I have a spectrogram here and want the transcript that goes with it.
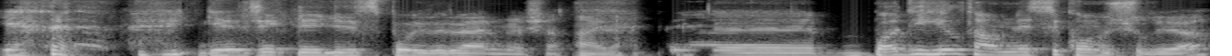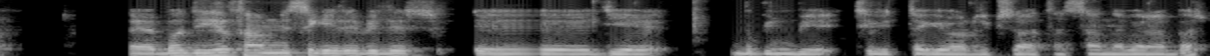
Gelecekle ilgili spoiler vermiyor şu an. Aynen. Ee, Buddy Hill hamlesi konuşuluyor. Ee, Buddy Hill hamlesi gelebilir e, diye bugün bir tweette gördük zaten seninle beraber.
